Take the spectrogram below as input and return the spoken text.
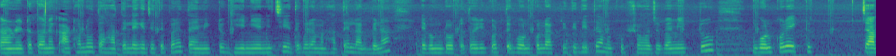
কারণ এটা তো অনেক আঠালো, তো হাতে লেগে যেতে পারে, তাই আমি একটু ঘি নিয়ে নিচ্ছি। এতে করে আমার হাতে লাগবে না এবং ডোটা তৈরি করতে গোল গোল আকৃতি দিতে আমার খুব সহজ হবে। আমি একটু গোল করে একটু চাপ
